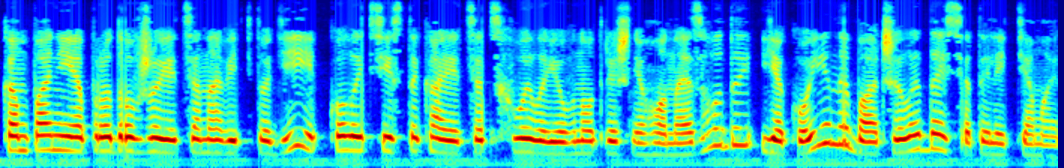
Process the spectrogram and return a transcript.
Кампанія продовжується навіть тоді, коли ці стикаються з хвилею внутрішнього незгоди, якої не бачили десятиліттями.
